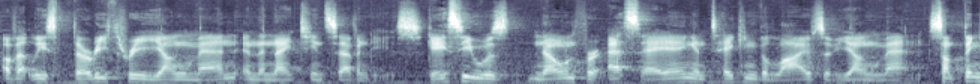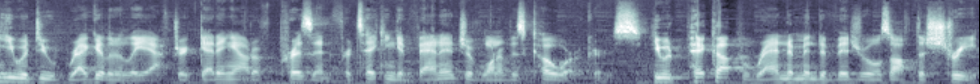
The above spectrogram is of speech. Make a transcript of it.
of at least 33 young men in the 1970s. Gacy was known for essaying and taking the lives of young men, something he would do regularly after getting out of prison for taking advantage of one of his coworkers. He would pick up random individuals off the street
